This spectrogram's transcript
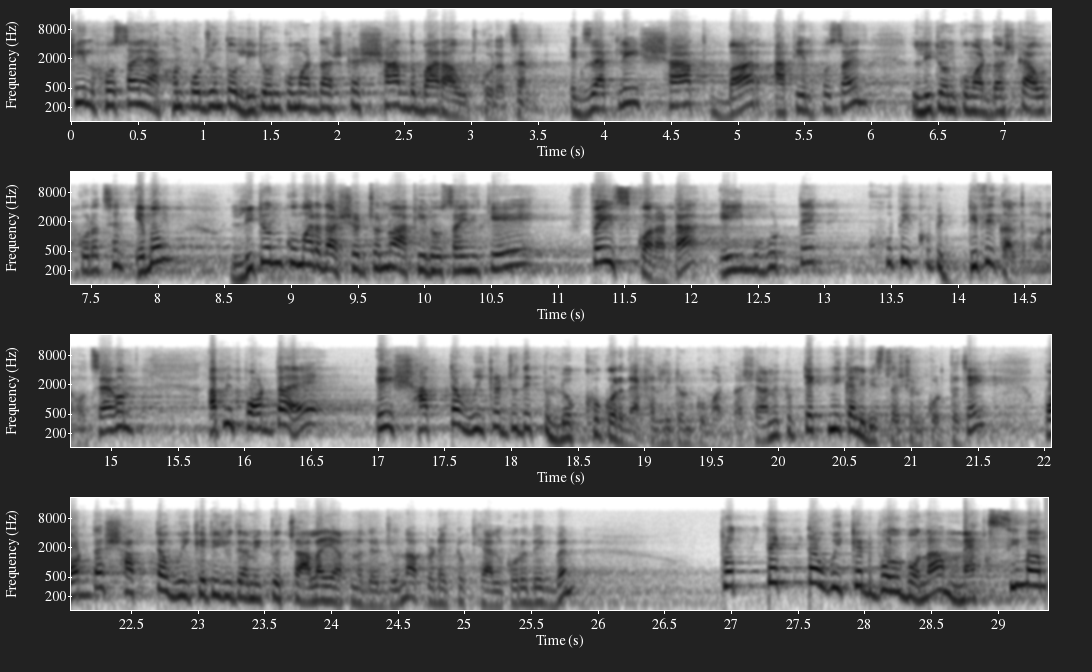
আকিল হোসাইন এখন পর্যন্ত লিটন কুমার দাসকে সাতবার আউট করেছেন। এক্স্যাক্টলি সাতবার আকিল হোসাইন লিটন কুমার দাসকে আউট করেছেন এবং লিটন কুমার দাসের জন্য আকিল হোসাইনকে ফেস করাটা এই মুহূর্তে খুবই খুবই ডিফিকাল্ট মনে হচ্ছে। এখন আপনি পর্দায় এই সাতটা উইকেট যদি একটু লক্ষ্য করে দেখেন লিটন কুমার দাসের, আমি একটু টেকনিক্যালি বিশ্লেষণ করতে চাই। পর্দার সাতটা উইকেটই যদি আমি একটু চালাই আপনাদের জন্য, আপনারা একটু খেয়াল করে দেখবেন। প্রত্যেকটা উইকেট বলব না ম্যাক্সিমাম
